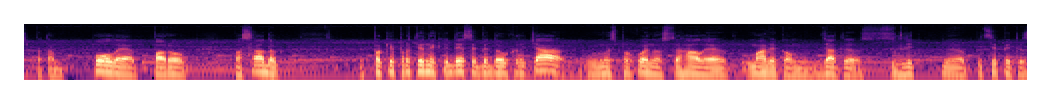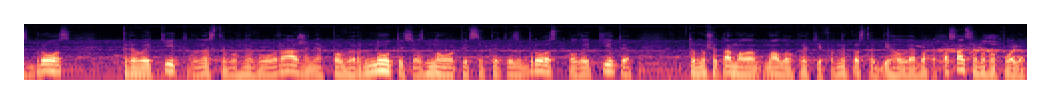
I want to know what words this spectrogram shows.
типу, там поле, пару посадок. Поки противник іде собі до укриття, ми спокійно встигали мавіком взяти, е, підцепити зброс, прилетіти, донести вогневе ураження, повернутися, знову підцепити зброс, полетіти, тому що там мало, мало укриттів. Вони просто бігали або по посадці, або по полю.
